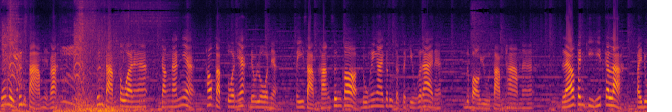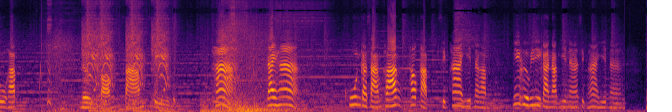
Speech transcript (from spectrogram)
เลขหนึ่งขึ้นสามเห็นป่ะ ขึ้นสามตัวนะฮะ ดังนั้นเนี่ยเท่ากับตัวเนี้ยเดลโลนเนี่ยตีสามครั้ง ซึ่งก็ดูง่ายๆก็ดูจากสกิลก็ได้นะ จะบอกอยู่สามไทม์นะฮะ แล้วเป็นกี่ฮิตกันล่ะ ไปดูครับหนึ่งสองสามสี่ห้าได้ห้าคูณกับ 3 ครั้งเท่ากับ 15 ฮิตนะครับ นี่คือวิธีการนับฮิตนะฮะ15 ฮิตนะฮะไป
